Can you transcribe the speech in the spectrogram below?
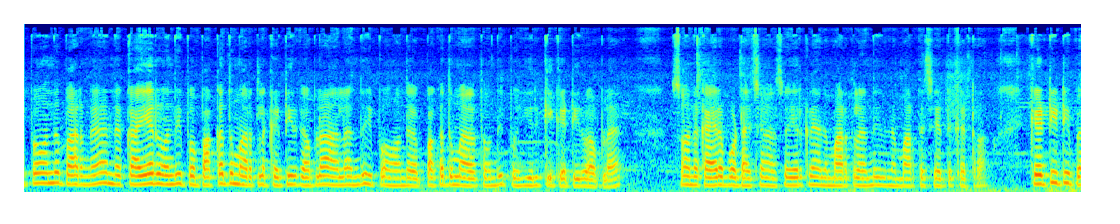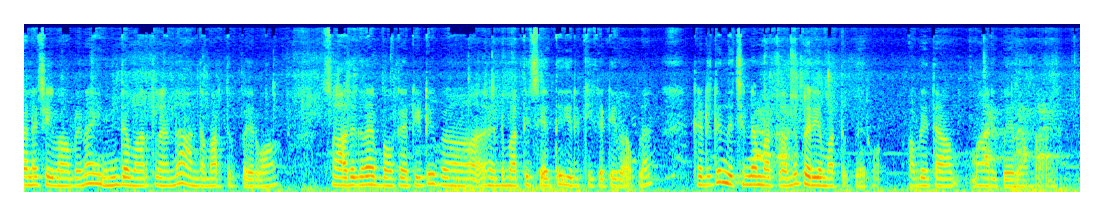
இப்போ வந்து பாருங்கள் இந்த கயர் வந்து இப்போ பக்கத்து மரத்தில் கட்டியிருக்காப்புல அதில் வந்து இப்போ அந்த பக்கத்து மரத்தை வந்து இப்போ இறுக்கி கட்டிடுவாப்புல ஸோ அந்த கயிறை போட்டாச்சா? ஸோ ஏற்கனவே அந்த மரத்தில் இருந்து இந்த மரத்தை சேர்த்து கட்டுறான். கட்டிட்டு இப்போ என்ன செய்வான் அப்படின்னா இந்த மரத்துலேருந்து அந்த மரத்துக்கு போயிடுவான். ஸோ அதுக்கு தான் இப்போ கட்டிட்டு இப்போ ரெண்டு மரத்தையும் சேர்த்து இறுக்கி கட்டிடுவாப்புல கட்டிட்டு இந்த சின்ன மரத்தில் வந்து பெரிய மரத்துக்கு போயிடுவான். அப்படியே தா மாறி போயிடுவான் பாருங்கள்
